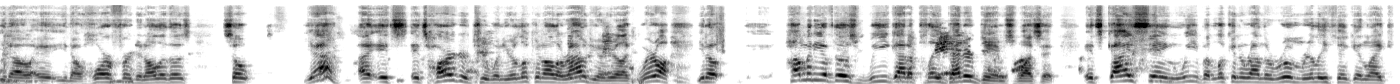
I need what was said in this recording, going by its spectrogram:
you know, uh, you know Horford, and all of those. So yeah, uh, it's it's harder to when you're looking all around you and you're like, we're all, you know. How many of those we got to play better games was it? It's guys saying we, but looking around the room, really thinking like,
